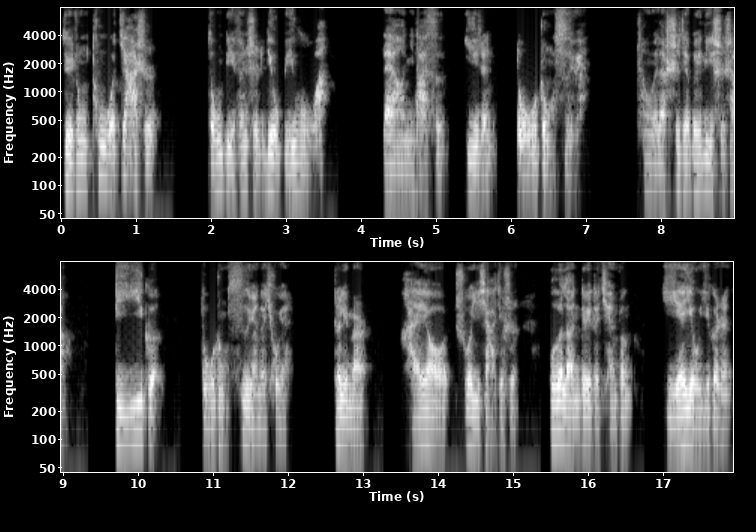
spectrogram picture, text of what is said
最终通过加时，总比分是六比五啊！莱昂尼达斯一人独中四元，成为了世界杯历史上第一个独中四元的球员。这里面。还要说一下，就是波兰队的前锋也有一个人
